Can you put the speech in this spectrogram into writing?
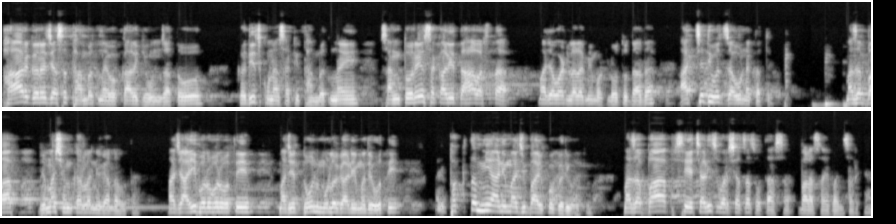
फार गरज असं थांबत नाही हो काळ घेऊन जातो. कधीच कुणासाठी थांबत नाही. सांगतो रे सकाळी दहा वाजता माझ्या वडिलाला मी म्हटलो होतो दादा आजच्या दिवस जाऊ नका तू. माझा बाप भीमाशंकरला निघाला होता. माझी आई बरोबर होते माझे दोन मुलं गाडीमध्ये होते. आणि फक्त मी आणि माझी बायको घरी होतो. माझा बाप सेहेचाळीस वर्षाचाच होता असा बाळासाहेबांसारखा.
